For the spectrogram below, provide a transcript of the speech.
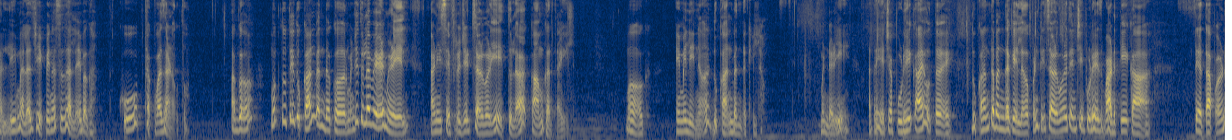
हल्ली मला झेपेनसं झालं आहे बघा. खूप थकवा जाणवतो. अगं मग तू ते दुकान बंद कर म्हणजे तुला वेळ मिळेल. आणि सेफ्रजेट चळवळीत तुला काम करता येईल. मग एमिलीनं दुकान बंद केलं. मंडळी आता ह्याच्या पुढे काय होतं आहे दुकान तर बंद केलं पण ती चळवळ त्यांची पुढे वाढते का? ते आता आपण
